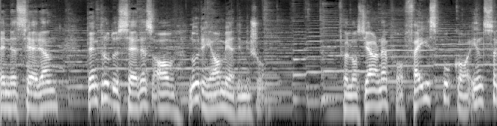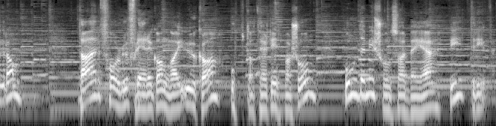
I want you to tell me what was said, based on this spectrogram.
Denne serien den produseres av Norea Mediemisjon. Følg oss gjerne på Facebook og Instagram. Der får du flere ganger i uka oppdatert informasjon om det misjonsarbeidet vi driver.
